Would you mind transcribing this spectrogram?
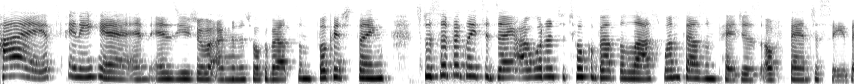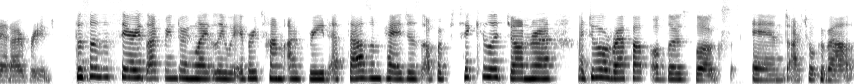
Hi, it's Penny here, and as usual, I'm going to talk about some bookish things. Specifically today, I wanted to talk about the last 1,000 pages of fantasy that I read. This is a series I've been doing lately where every time I read a thousand pages of a particular genre, I do a wrap up of those books and I talk about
